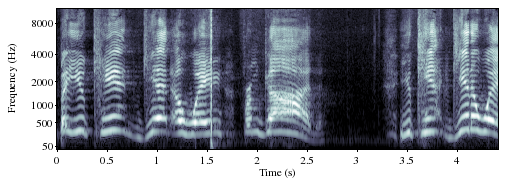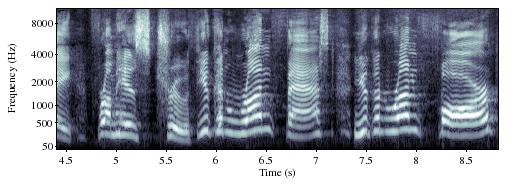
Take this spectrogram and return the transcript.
but you can't get away from God. You can't get away from His truth. You can run fast, you can run far,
